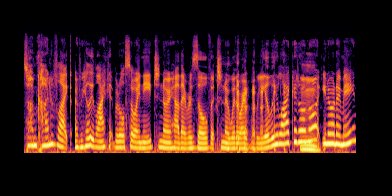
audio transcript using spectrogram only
So I'm kind of like, I really like it, but also I need to know how they resolve it to know whether I really like it or not. You know what I mean?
